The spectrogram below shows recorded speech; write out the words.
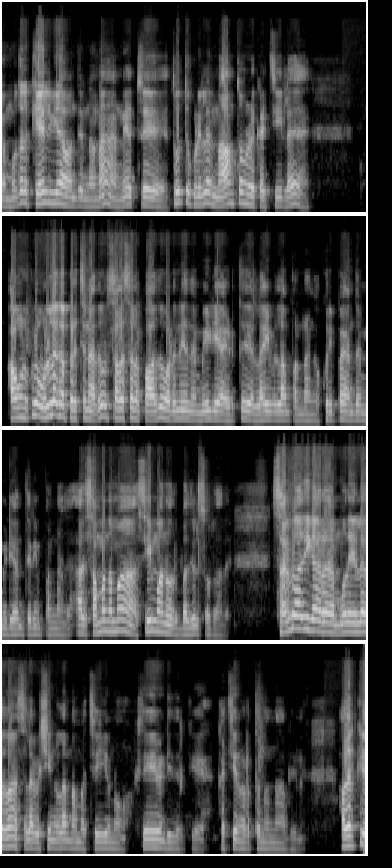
என் முதல் கேள்வியாக வந்து என்னென்னா நேற்று தூத்துக்குடியில் நாம் தமிழர் கட்சியில் அவங்களுக்குள்ள உள்ளக பிரச்சனை அது ஒரு சலசலப்பாவது உடனே அந்த மீடியா எடுத்து லைவ் எல்லாம் பண்ணுறாங்க குறிப்பாக எந்த மீடியான்னு தெரியும் பண்ணாங்க. அது சம்மந்தமாக சீமான் ஒரு பதில் சொல்கிறாரு சர்வாதிகார முறையில் தான் சில விஷயங்கள்லாம் நம்ம செய்யணும் செய்ய வேண்டியது இருக்குது கட்சியை நடத்தணும்னா அப்படின்னு. அதற்கு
